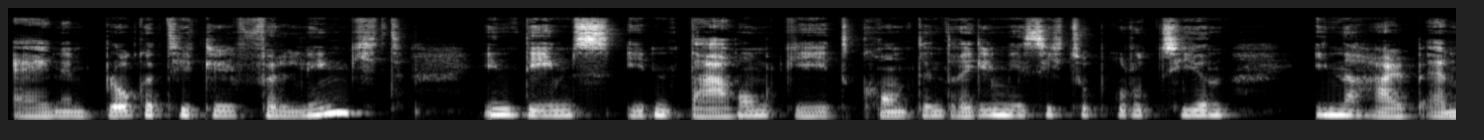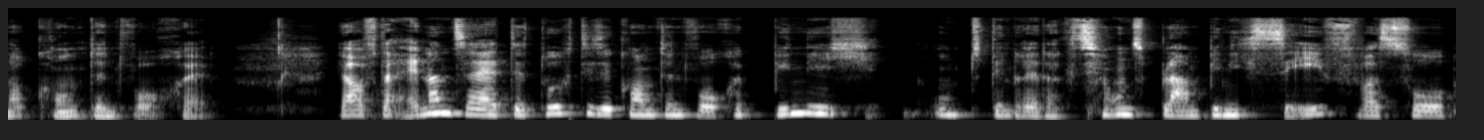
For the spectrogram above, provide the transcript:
einen Blogartikel verlinkt, in dem es eben darum geht, Content regelmäßig zu produzieren innerhalb einer Content-Woche. Ja, auf der einen Seite durch diese Content-Woche bin ich und den Redaktionsplan bin ich safe, was so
